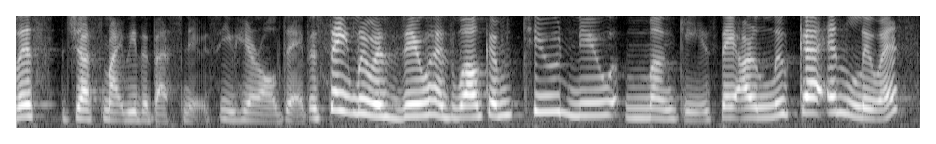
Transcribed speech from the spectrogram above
this just might be the best news you hear all day. The St. Louis Zoo has welcomed two new monkeys. They are Luca and Lewis.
